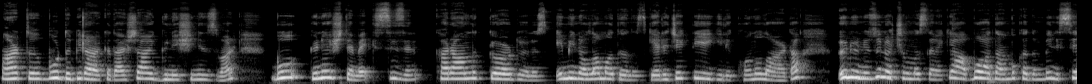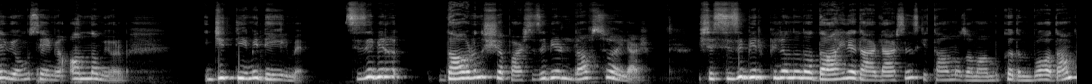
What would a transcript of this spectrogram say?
Artı burada bir arkadaşlar güneşiniz var. Bu güneş demek sizin karanlık gördüğünüz, emin olamadığınız gelecekle ilgili konularda önünüzün açılması demek. Ya bu adam bu kadın beni seviyor mu sevmiyor anlamıyorum. Ciddi mi değil mi? Size bir davranış yapar, size bir laf söyler. İşte sizi bir planına dahil eder dersiniz ki tamam o zaman bu kadın bu adam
